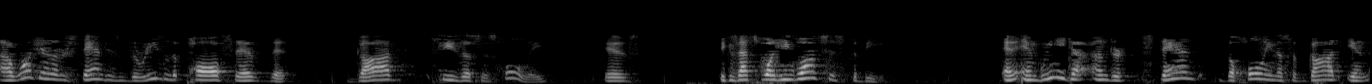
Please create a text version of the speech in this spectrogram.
I want you to understand is the reason that Paul says that God sees us as holy is because that's what He wants us to be. And, and we need to understand the holiness of God in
